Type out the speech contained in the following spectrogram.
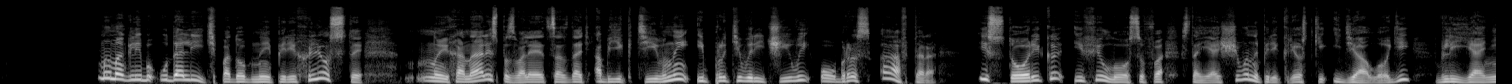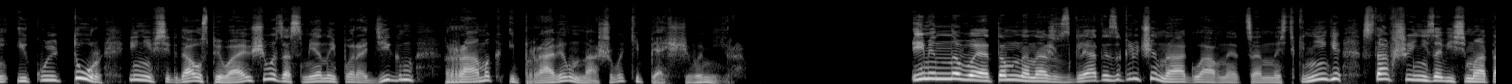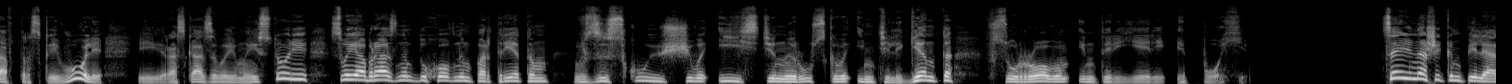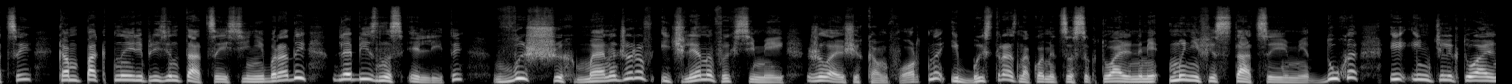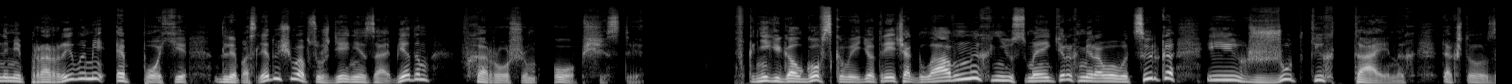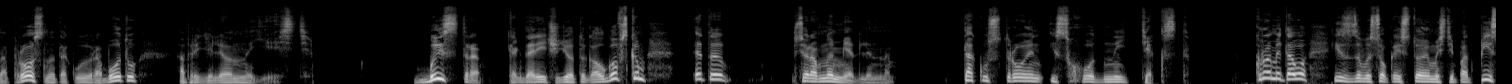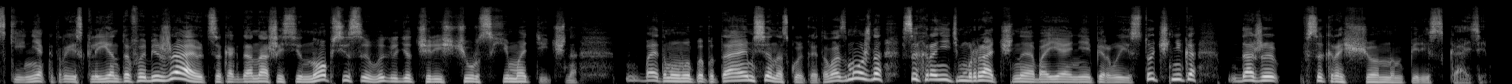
Мы могли бы удалить подобные перехлесты, но их анализ позволяет создать объективный и противоречивый образ автора — историка и философа, стоящего на перекрестке идеологий, влияний и культур, и не всегда успевающего за сменой парадигм, рамок и правил нашего кипящего мира. Именно в этом, на наш взгляд, и заключена главная ценность книги, ставшей независимо от авторской воли и рассказываемой истории своеобразным духовным портретом взыскующего истины русского интеллигента в суровом интерьере эпохи. Цель нашей компиляции — компактная репрезентация «Синей бороды» для бизнес-элиты, высших менеджеров и членов их семей, желающих комфортно и быстро ознакомиться с актуальными манифестациями духа и интеллектуальными прорывами эпохи для последующего обсуждения за обедом в хорошем обществе. В книге Голговского идет речь о главных ньюсмейкерах мирового цирка и их жутких тайнах, так что запрос на такую работу определенно есть. Быстро, когда речь идет о Голговском, это все равно медленно. Так устроен исходный текст. Кроме того, из-за высокой стоимости подписки некоторые из клиентов обижаются, когда наши синопсисы выглядят чересчур схематично. Поэтому мы попытаемся, насколько это возможно, сохранить мрачное обаяние первоисточника даже в сокращенном пересказе.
